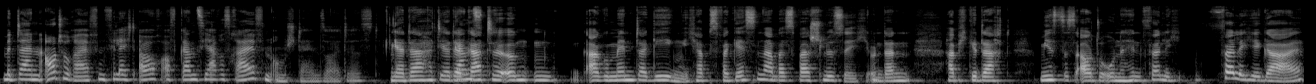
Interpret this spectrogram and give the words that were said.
mit deinen Autoreifen vielleicht auch auf Ganzjahresreifen umstellen solltest. Ja, da hat ja der Ganz Gatte irgendein Argument dagegen. Ich habe es vergessen, aber es war schlüssig. Und dann habe ich gedacht, mir ist das Auto ohnehin völlig, völlig egal.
